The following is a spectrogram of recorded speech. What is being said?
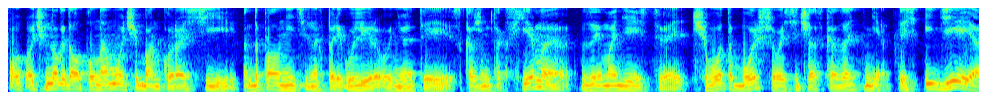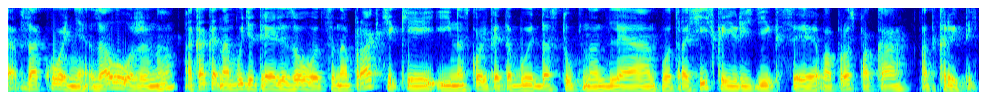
Очень много дал полномочий Банку России дополнительных по регулированию этой, скажем так, схемы взаимодействия. Чего-то большего сейчас сказать нет. То есть идея в законе заложена, а как она будет реализовываться на практике и насколько это будет доступно для вот российской юрисдикции, вопрос пока открытый.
